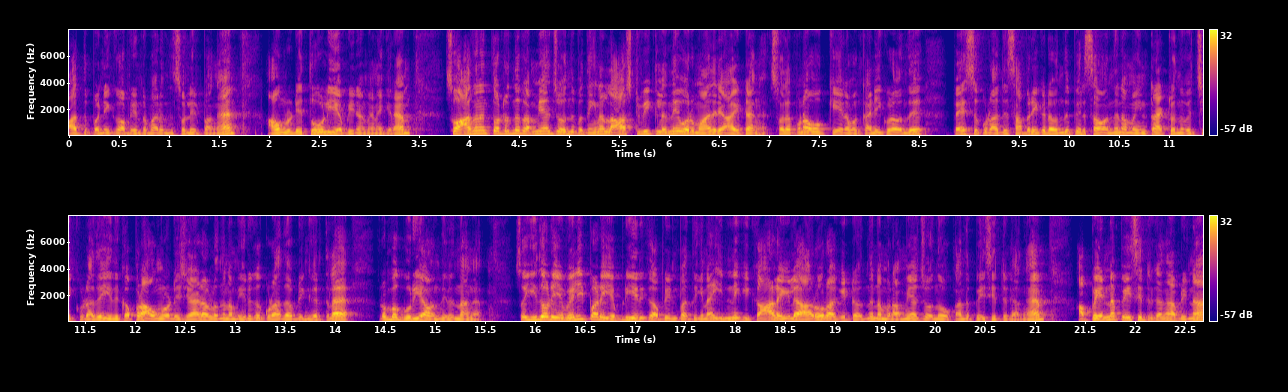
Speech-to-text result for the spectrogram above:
பார்த்து பண்ணிக்கோ அப்படின்ற மாதிரி வந்து சொல்லியிருப்பாங்க. அவங்களுடைய தோழி அப்படின்னு நான் நினைக்கிறேன். ஸோ அதனை தொடர்ந்து ரம்யாஜி வந்து பார்த்திங்கன்னா லாஸ்ட் வீக்லேருந்தே ஒரு மாதிரி ஆயிட்டாங்க. சொல்லப்போனால் ஓகே நம்ம கனி கூட வந்து பேசக்கூடாது சபரி கூட வந்து பெருசாக வந்து நம்ம இன்ட்ராக்ட் வந்து வச்சுக்கூடாது இதுக்கப்புறம் அவங்களுடைய ஷேடோவில் வந்து நம்ம இருக்கக்கூடாது அப்படிங்கிறதுல ரொம்ப குறியாக வந்து இருந்தாங்க. ஸோ இதோடைய வெளிப்பாடு எப்படி இருக்குது அப்படின்னு பார்த்தீங்கன்னா இன்றைக்கி காலையில் அரோரா கிட்ட வந்து நம்ம ரம்யாஜி வந்து உட்காந்து பேசிகிட்டு இருக்காங்க. அப்போ என்ன பேசிகிட்டு இருக்காங்க அப்படின்னா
